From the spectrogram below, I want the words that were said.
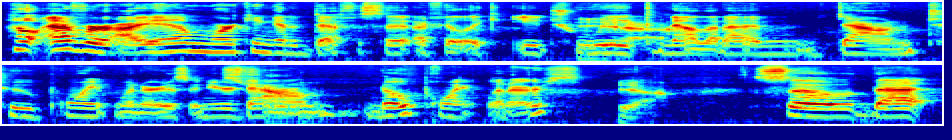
However, I am working at a deficit. I feel like each week Yeah. now that I'm down two point winners and you're It's true. down no point winners. Yeah. So that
